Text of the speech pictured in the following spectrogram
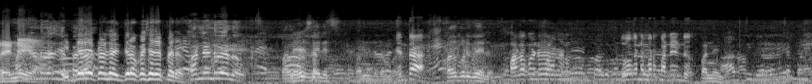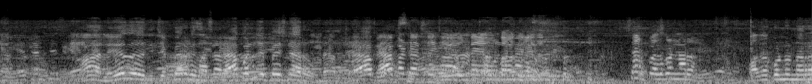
రెండే ఇద్దరు చెప్పారు సార్ ఇద్దరు ఒకసారి చెప్పారు. పన్నెండు వేలు. ఎంత? పదకొండు వేలు. పదకొండు వేలు. నంబర్ పన్నెండు. ఆ, లేదు అది చెప్పారు కదా అని చెప్పేసినారు. తెలియదు. పదకొండున్నర.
